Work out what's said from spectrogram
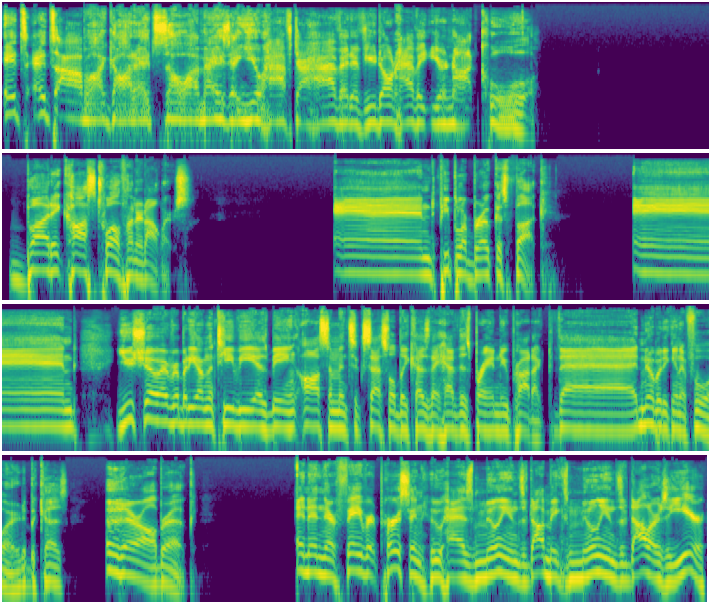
it's it's oh my god, it's so amazing. You have to have it. If you don't have it, you're not cool. But it costs twelve hundred dollars and people are broke as fuck. And you show everybody on the TV as being awesome and successful because they have this brand new product that nobody can afford because they're all broke. And then their favorite person who has millions of dollars makes millions of dollars a year,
